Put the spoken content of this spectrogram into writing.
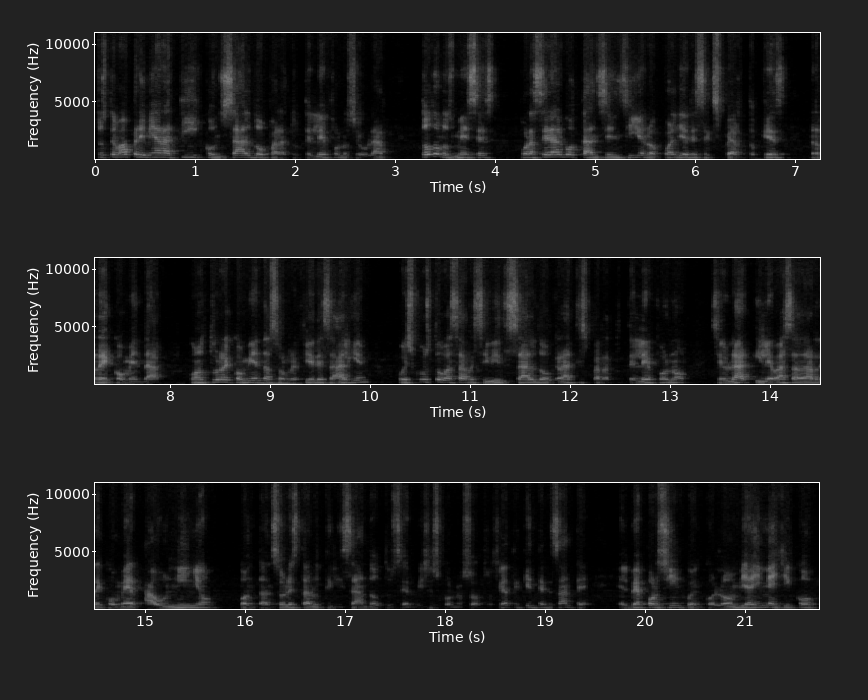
Entonces te va a premiar a ti con saldo para tu teléfono celular todos los meses por hacer algo tan sencillo en lo cual ya eres experto, que es recomendar. Cuando tú recomiendas o refieres a alguien, pues justo vas a recibir saldo gratis para tu teléfono celular y le vas a dar de comer a un niño con tan solo estar utilizando tus servicios con nosotros. Fíjate qué interesante. El B por 5 en Colombia y México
